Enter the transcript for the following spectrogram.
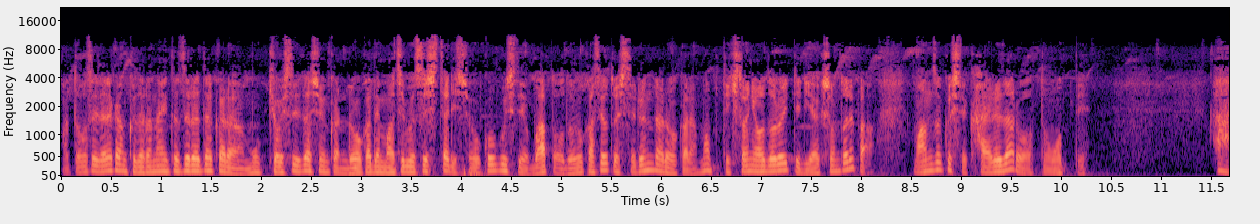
まあ、どうせ誰かのくだらないいたずらだから、もう教室出た瞬間廊下で待ち伏せしたり、昇降口でバッと驚かせようとしてるんだろうから、もう適当に驚いてリアクション取れば満足して帰るだろうと思って、は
